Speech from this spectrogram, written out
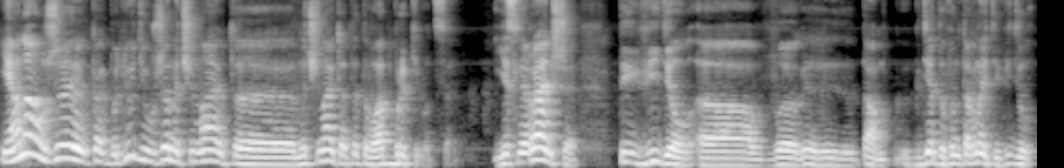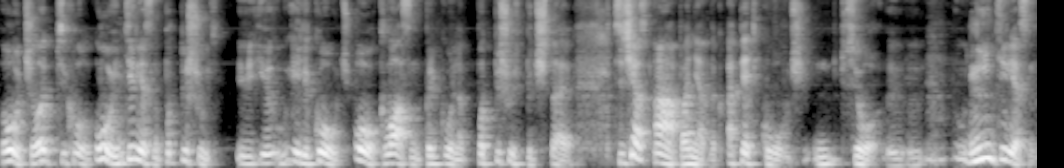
И она уже, как бы, люди уже начинают, э, начинают от этого отбрыкиваться. Если раньше ты видел э, в, э, там где-то в интернете видел, о, человек психолог, о, интересно, подпишусь. И, и, или коуч, о, классно, прикольно, подпишусь, почитаю. Сейчас, а, понятно, опять коуч, все, э, неинтересно,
